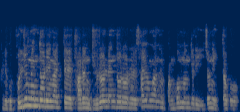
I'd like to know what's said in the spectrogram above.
그리고 volume rendering 할 때 다른 neural renderer를 사용하는 방법론들이 이전에 있다고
